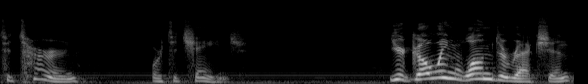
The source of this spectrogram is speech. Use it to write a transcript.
to turn or to change. You're going one direction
